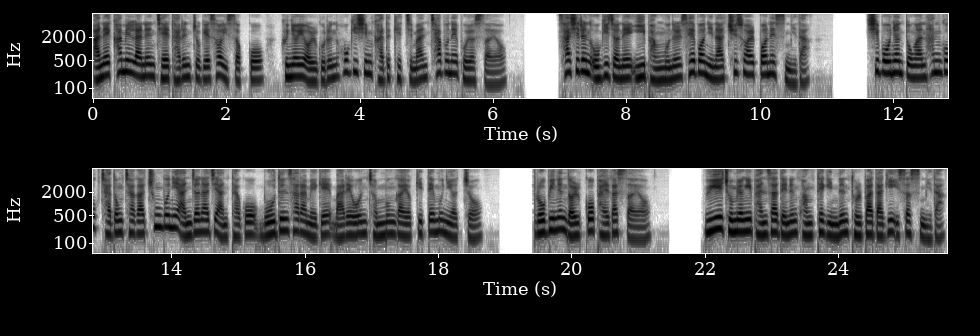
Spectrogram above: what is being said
아내 카밀라는 제 다른 쪽에 서 있었고 그녀의 얼굴은 호기심 가득했지만 차분해 보였어요. 사실은 오기 전에 이 방문을 세 번이나 취소할 뻔했습니다. 15년 동안 한국 자동차가 충분히 안전하지 않다고 모든 사람에게 말해온 전문가였기 때문이었죠. 로비는 넓고 밝았어요. 위에 조명이 반사되는 광택 있는 돌바닥이 있었습니다.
